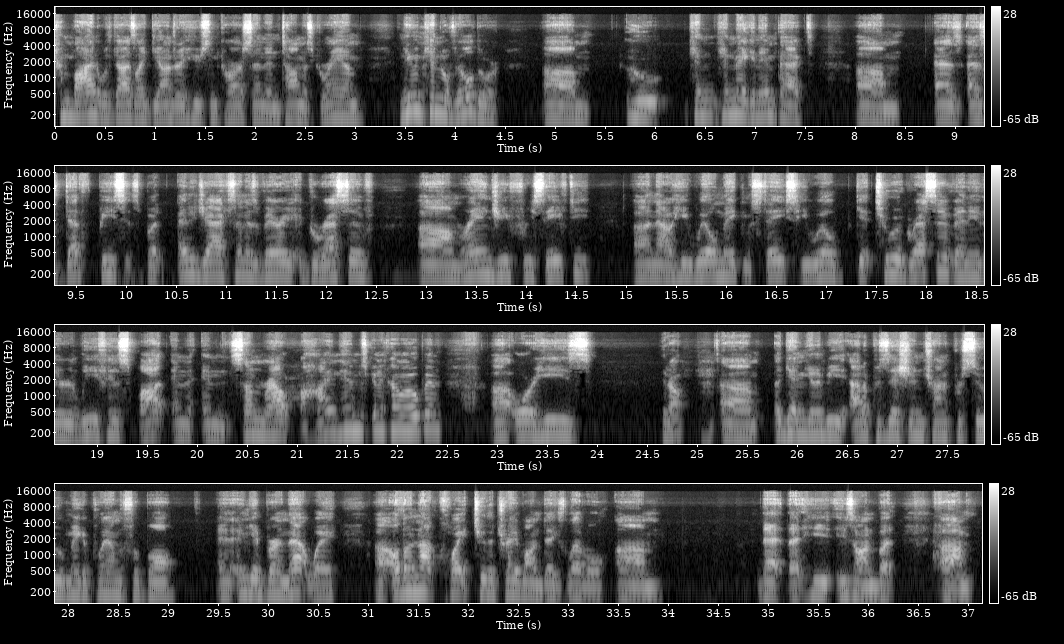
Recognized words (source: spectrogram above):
combined with guys like DeAndre Houston Carson and Thomas Graham and even Kindle Vildor, um, who can can make an impact um, as as depth pieces. But Eddie Jackson is very aggressive, um, rangy free safety. Uh, now he will make mistakes. He will get too aggressive and either leave his spot and and some route behind him is going to come open, uh, or he's, you know, um, again going to be out of position trying to pursue, make a play on the football, and, and get burned that way. Uh, although not quite to the Trevon Diggs level um, that that he he's on, but um,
